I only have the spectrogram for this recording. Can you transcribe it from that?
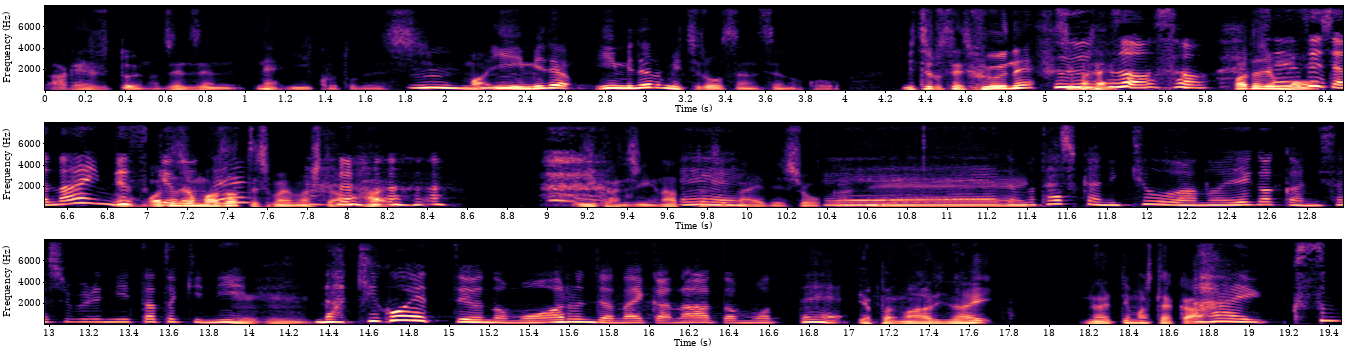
上げるというのは全然ねいいことですし、うんうん、まあいい意味でいい意味での光郎先生のこう光郎先生風ね？すみません。そうそう私も先生じゃないんですけど、ね、私も混ざってしまいました。はいいい感じになったんじゃないでしょうかね。えー、でも確かに今日あの映画館に久しぶりに行った時に、うんうん、泣き声っていうのもあるんじゃないかなと思って。やっぱり周りない泣いてましたか？はい。くすん、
